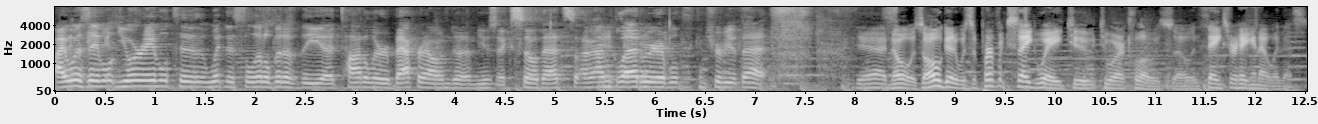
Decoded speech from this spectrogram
I was able you were able to witness a little bit of the uh, toddler background uh, music. So that's I'm, I'm glad we were able to contribute that. Yeah, no, it was all good. It was a perfect segue to, to our close. So thanks for hanging out with us.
